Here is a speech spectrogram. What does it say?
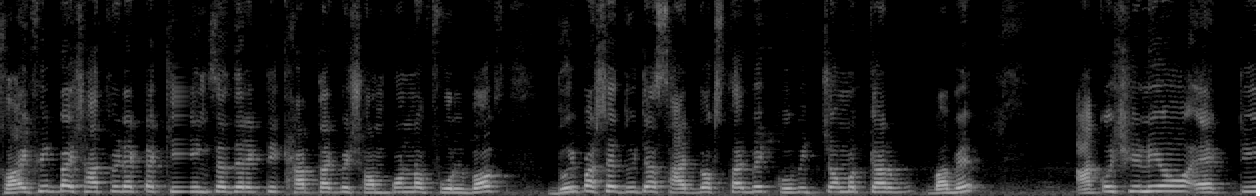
ছয় ফিট বাই সাত ফিট একটা কিং সাইজের একটি খাট থাকবে, সম্পূর্ণ ফুল বক্স দুই পাশে দুইটা সাইড বক্স থাকবে, খুবই চমৎকারভাবে। আকর্ষণীয় একটি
